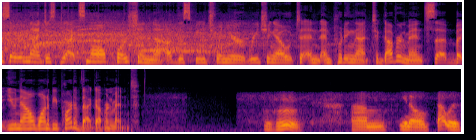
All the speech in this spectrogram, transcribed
So, in that just that small portion of the speech, when you're reaching out and, and putting that to governments, uh, but you now want to be part of that government. Mm-hmm. Um, you know, that was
